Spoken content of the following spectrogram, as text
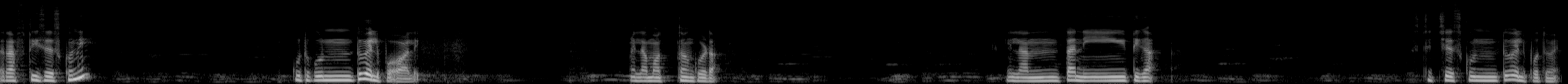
రఫ్ తీసేసుకుని కుట్టుకుంటూ వెళ్ళిపోవాలి. ఇలా మొత్తం కూడా. ఇలా అంతా నీట్గా స్టిచ్ చేసుకుంటూ వెళ్ళిపోతామే.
